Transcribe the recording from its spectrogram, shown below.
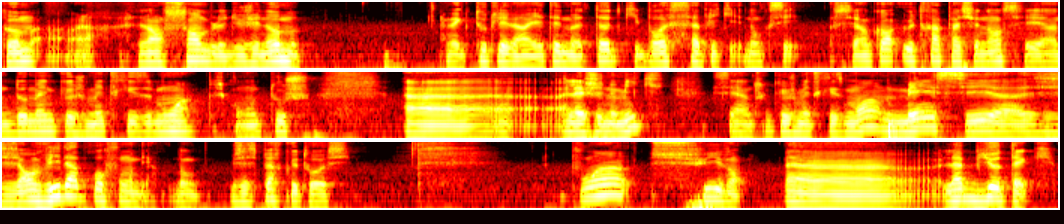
comme l'ensemble du génome avec toutes les variétés de méthodes qui pourraient s'appliquer. Donc c'est encore ultra passionnant, c'est un domaine que je maîtrise moins, puisqu'on touche euh, à la génomique, c'est un truc que je maîtrise moins, mais c'est euh, j'ai envie d'approfondir. Donc j'espère que toi aussi. Point suivant, euh, la biotech.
